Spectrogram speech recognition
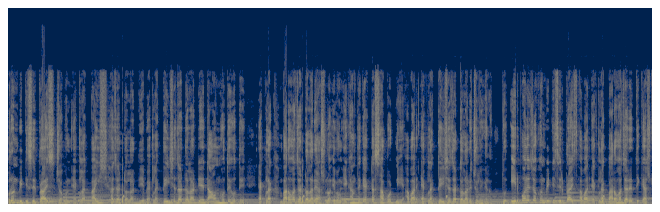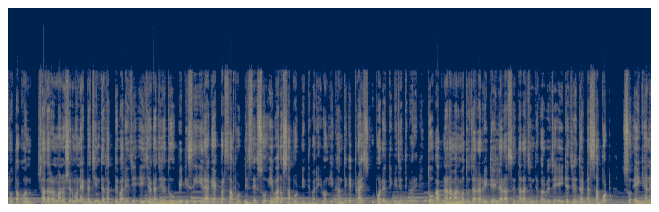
ধরুন বিটিসির প্রাইস যখন এক লাখ বাইশ হাজার ডলার দিয়ে, এক লাখ তেইশ হাজার ডলার দিয়ে ডাউন হতে হতে এক লাখ বারো হাজার ডলারে আসলো এবং এখান থেকে একটা সাপোর্ট নিয়ে আবার এক লাখ তেইশ হাজার ডলারে চলে গেল। তো এরপরে যখন বিটিসির প্রাইস আবার এক লাখ বারো হাজারের দিকে আসলো, তখন সাধারণ মানুষের মনে একটা চিন্তা থাকতে পারে যে, এই জায়গা যেহেতু বিটিসি এর আগে একবার সাপোর্ট নিছে সো এবারও সাপোর্ট নিতে পারে এবং এখান থেকে প্রাইস উপরের দিকে যেতে পারে। তো আপনারা আমার মতো যারা রিটেইলার আছে, তারা চিন্তা করবে যে এইটা যেহেতু একটা সাপোর্ট সো এইখানে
